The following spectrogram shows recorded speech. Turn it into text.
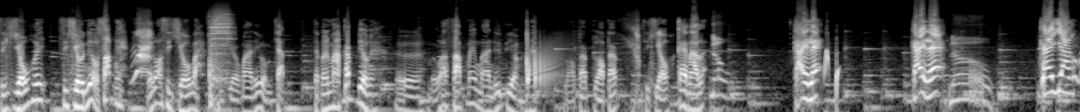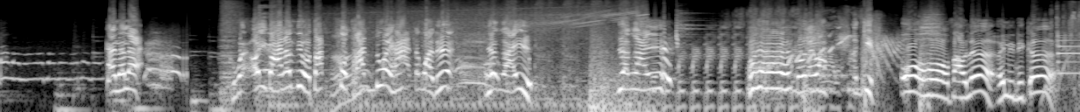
สีเขียวเฮ้ยสีเขียวนี่เอาซับไงเดี๋ยวรอสีเขียวไปสีเขียวมานี่ผมจัด แต่มันมาแป๊บเดียวไงเออเหมือนว่าซับแม่งมานิดเดียวนะรอแป๊บรอแป๊บสีเขียวใกล้มาแล้ว No, ใกล้แล้วใกล้แล้ว no. ใกล้ยังใกล้แล้วแหละคือว่าเอ้ยมาแล้วเดี๋ยวตัดกดทันด้วยฮะจังหวะนี้ยังไง ยังไงเฮ้ยโดนอะไรวะอังกฤษโอ้โหฟาวเลอร์เอ้ยลินิเกอร์โ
